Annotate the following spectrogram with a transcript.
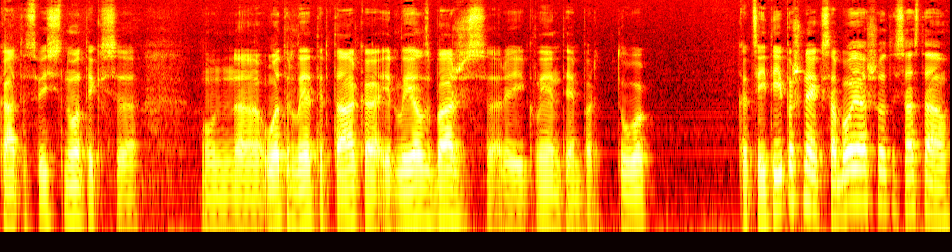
kā tas viss notiks. Un uh, otra lieta ir tā, ka ir liels bažas arī klientiem par to, ka citi īpašnieki sabojā šo sastāvu.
